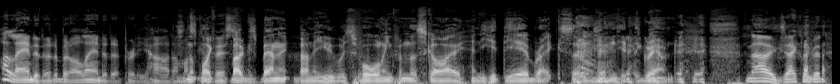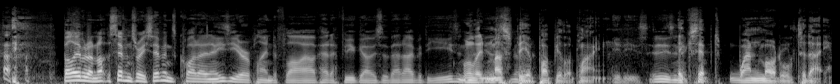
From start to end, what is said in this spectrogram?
I landed it, but I landed it pretty hard. I It's must not like confess. Bugs Bunny, Bunny who was falling from the sky and he hit the air brakes so he didn't hit the ground. no, exactly. But believe it or not, the 737 is quite an easy airplane to fly. I've had a few goes of that over the years. And Well, it must be a popular plane. It is. It is. Except one model today.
